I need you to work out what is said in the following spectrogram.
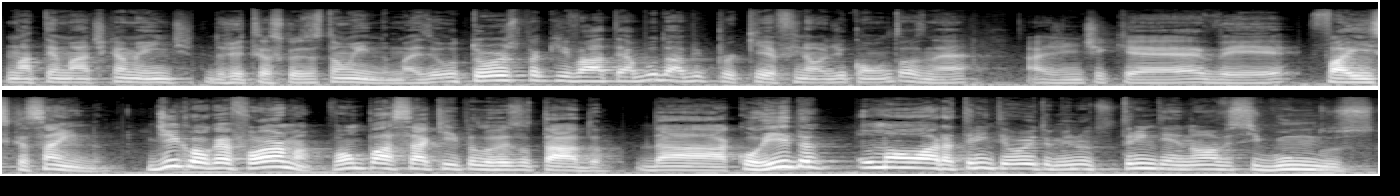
matematicamente, do jeito que as coisas estão indo. Mas eu torço para que vá até Abu Dhabi, porque afinal de contas, né, a gente quer ver faísca saindo. De qualquer forma, vamos passar aqui pelo resultado da corrida. 1 hora 38 minutos 39 segundos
